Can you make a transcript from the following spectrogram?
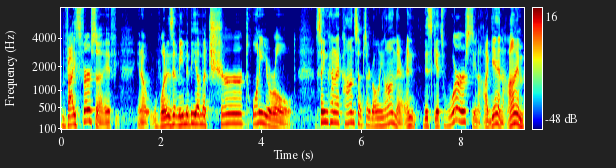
vice versa if you know what does it mean to be a mature 20 year old same kind of concepts are going on there. And this gets worse. You know, again, I'm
